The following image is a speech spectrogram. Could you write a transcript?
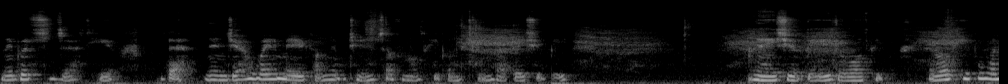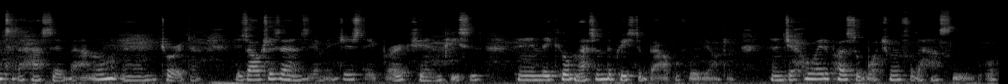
And they put to death here, there. Then Jehoiada made a covenant between himself and all the people and the king that they should be, they should be the Lord's people. And all the people went to the house of Baal and tore it down. His altars and his images they broke in pieces, and they killed Mattan the priest of Baal before the altars. And Jehoiada posted a watchman for the house of the Lord,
